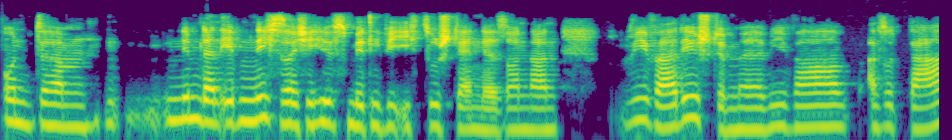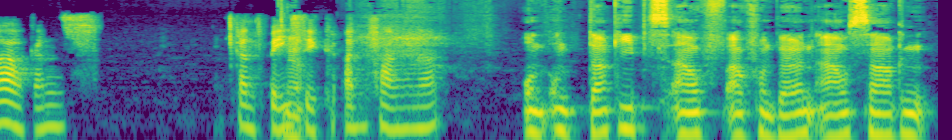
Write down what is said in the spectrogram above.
Und ähm, nimm dann eben nicht solche Hilfsmittel wie ich Zustände, sondern wie war die Stimme, wie war, also da ganz, ganz basic ja. anfangen, ne? Und, und da gibt's auch, auch von Byrne Aussagen,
